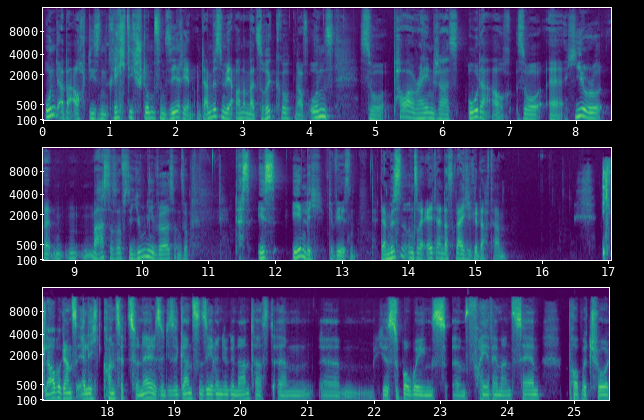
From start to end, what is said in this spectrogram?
und aber auch diesen richtig stumpfen Serien. Und da müssen wir auch nochmal zurückgucken auf uns, so Power Rangers oder auch so äh, Hero, äh, Masters of the Universe und so. Das ist ähnlich gewesen. Da müssen unsere Eltern das Gleiche gedacht haben. Ich glaube ganz ehrlich, konzeptionell sind diese ganzen Serien, die du genannt hast, ähm, ähm, hier Super Wings, ähm, Feuerwehrmann Sam, Paw Patrol,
